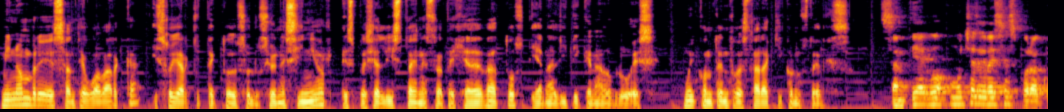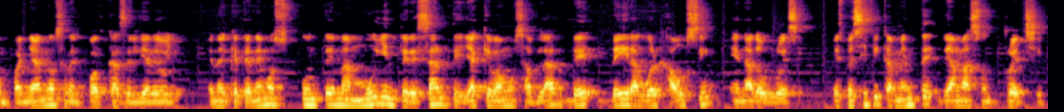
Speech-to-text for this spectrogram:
Mi nombre es Santiago Abarca y soy arquitecto de soluciones senior, especialista en estrategia de datos y analítica en AWS. Muy contento de estar aquí con ustedes. Santiago, muchas gracias por acompañarnos en el podcast del día de hoy en el que tenemos un tema muy interesante ya que vamos a hablar de Data Warehousing en AWS, específicamente de Amazon Redshift.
